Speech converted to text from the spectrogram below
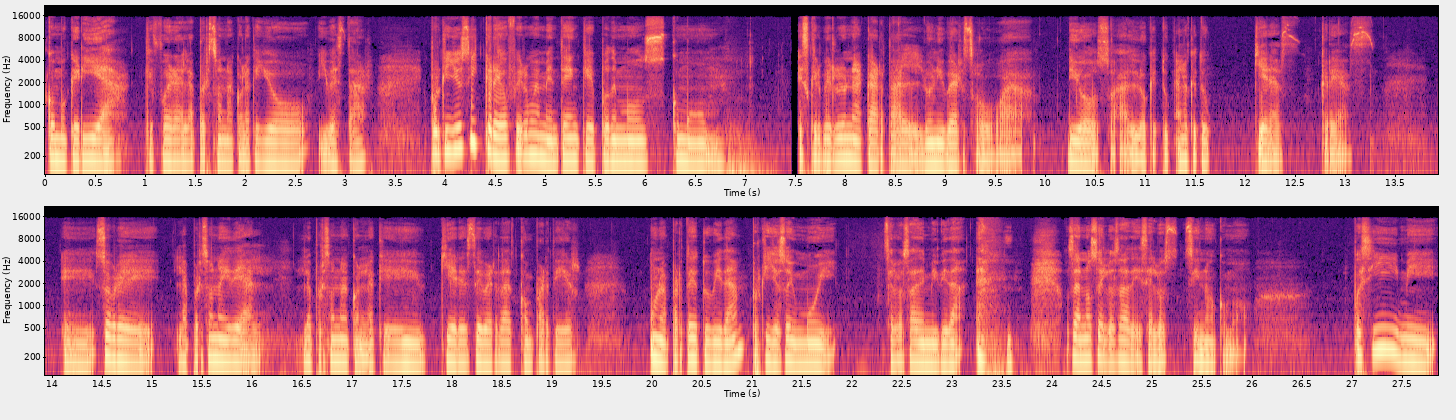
cómo quería que fuera la persona con la que yo iba a estar. Porque yo sí creo firmemente en que podemos como escribirle una carta al universo o a Dios, a lo que tú, a lo que tú quieras, creas, eh, sobre la persona ideal, la persona con la que quieres de verdad compartir una parte de tu vida, porque yo soy muy celosa de mi vida. o sea, no celosa de celos, sino como pues sí, mi,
